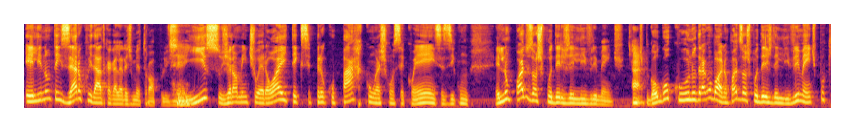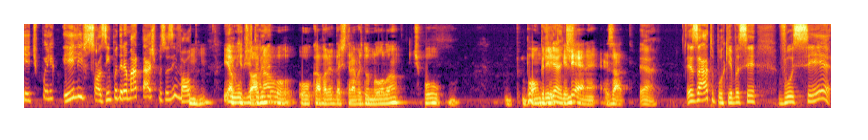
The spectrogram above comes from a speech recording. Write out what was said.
ele não tem zero cuidado com a galera de Metrópolis, né? E isso, geralmente, o herói tem que se preocupar com as consequências e com. Ele não pode usar os poderes dele livremente. Ah. Tipo, igual o Goku no Dragon Ball. não pode usar os poderes dele livremente, porque, tipo, ele, ele sozinho poderia matar as pessoas em volta. Uhum. E, e é o que torna dele... o, o Cavaleiro das Trevas do Nolan, tipo, bom Brilhante. que ele é, né? Exato. É. Exato, porque você. Você.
